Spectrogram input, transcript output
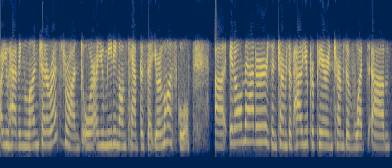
Are you having lunch at a restaurant or are you meeting on campus at your law school? Uh, it all matters in terms of how you prepare, in terms of what, um,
